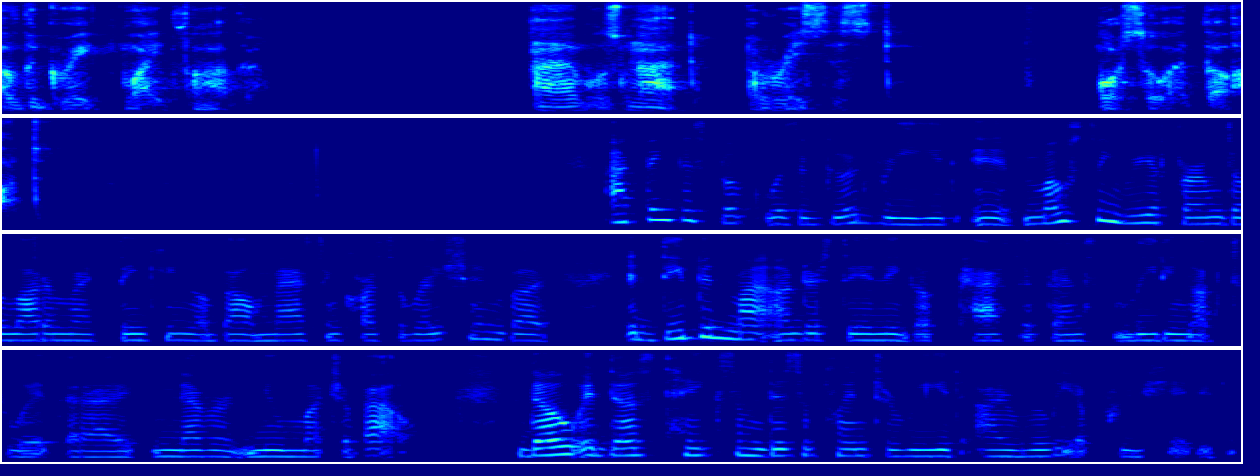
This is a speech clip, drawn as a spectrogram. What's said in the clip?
of the great white father. I was not a racist, or so I thought. I think this book was a good read. It mostly reaffirmed a lot of my thinking about mass incarceration, but it deepened my understanding of past events leading up to it that I never knew much about. Though it does take some discipline to read, I really appreciated it.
